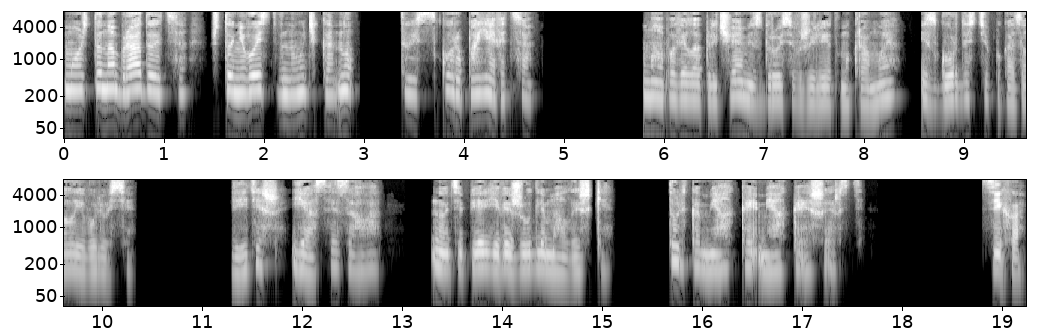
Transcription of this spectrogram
Может, он обрадуется, что у него есть внучка, ну, то есть скоро появится. Ма повела плечами, сбросив жилет макраме, и с гордостью показала его Люси. Видишь, я связала. Но теперь я вяжу для малышки. Только мягкая-мягкая шерсть. «Тихо!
